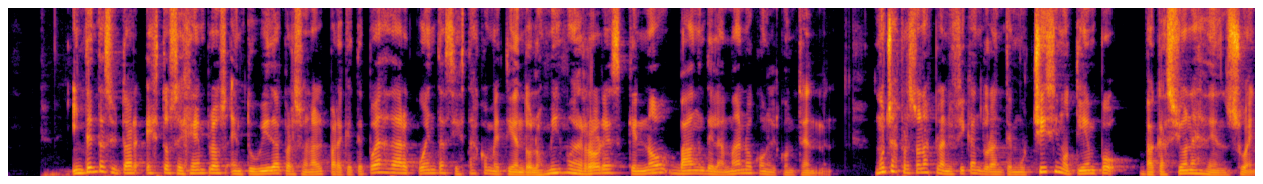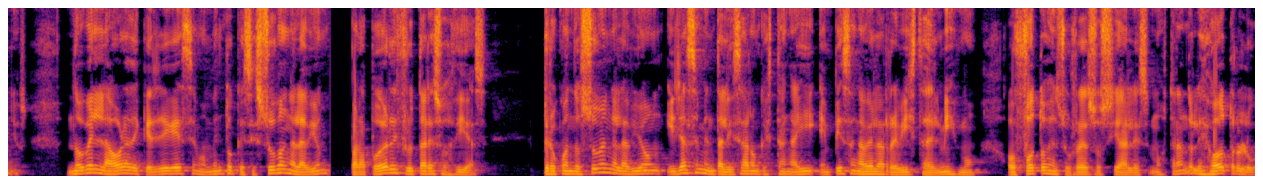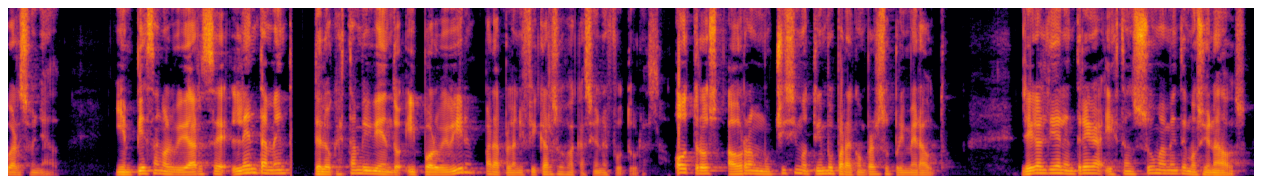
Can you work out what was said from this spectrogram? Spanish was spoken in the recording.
Intenta situar estos ejemplos en tu vida personal para que te puedas dar cuenta si estás cometiendo los mismos errores que no van de la mano con el contentment. Muchas personas planifican durante muchísimo tiempo vacaciones de ensueños. No ven la hora de que llegue ese momento que se suban al avión para poder disfrutar esos días. Pero cuando suben al avión y ya se mentalizaron que están ahí, empiezan a ver la revista del mismo o fotos en sus redes sociales mostrándoles otro lugar soñado. Y empiezan a olvidarse lentamente de lo que están viviendo y por vivir para planificar sus vacaciones futuras. Otros ahorran muchísimo tiempo para comprar su primer auto. Llega el día de la entrega y están sumamente emocionados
